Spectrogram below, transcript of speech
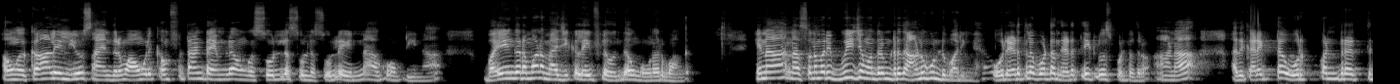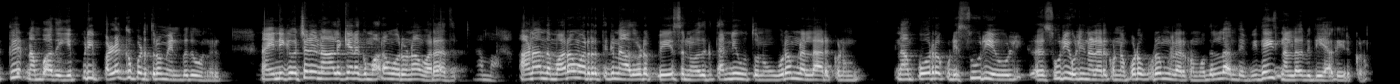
அவங்க காலையிலயோ சாயந்தரமோ அவங்களுக்கு கம்ஃபர்டான டைம்ல அவங்க சொல்ல சொல்ல சொல்ல என்ன ஆகும் அப்படின்னா பயங்கரமான மேஜிக்கல் லைஃப்ல வந்து அவங்க உணர்வாங்க. ஏன்னா நான் சொன்ன மாதிரி பீஜ மந்திரம்ன்றது அணுகுண்டு மாறிங்க. ஒரு இடத்துல போட்டு அந்த இடத்தையே க்ளோஸ் பண்ணிட்டு ஆனா அது கரெக்டா ஒர்க் பண்றதுக்கு நம்ம அதை எப்படி பழக்கப்படுத்துறோம் என்பது ஒண்ணு இருக்கு. நான் இன்னைக்கு வச்சோட நாளைக்கு எனக்கு மரம் வரும்னா வராது. ஆமா. ஆனா அந்த மரம் வர்றதுக்கு நான் அதோட பேசணும் அதுக்கு தண்ணி ஊத்தணும் உரம் நல்லா இருக்கணும் நான் போடுறக்கூடிய சூரிய ஒளி சூரிய ஒளி நல்லா இருக்கணும் நான் போட உரம் நல்லா இருக்கணும். முதல்ல அந்த விதை நல்ல விதையாக இருக்கணும்.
